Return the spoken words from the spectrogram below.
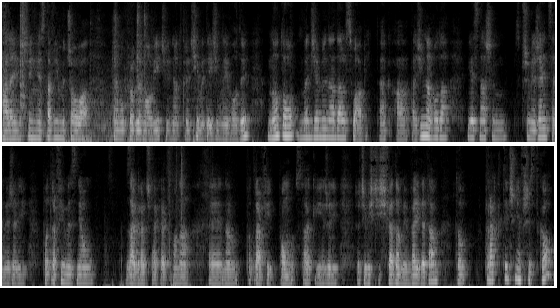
ale jeśli nie stawimy czoła temu problemowi, czyli nie odkręcimy tej zimnej wody, no to będziemy nadal słabi. Tak? A ta zimna woda jest naszym sprzymierzeńcem, jeżeli potrafimy z nią zagrać tak, jak ona e, nam potrafi pomóc. Tak? I jeżeli rzeczywiście świadomie wejdę tam, to praktycznie wszystko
